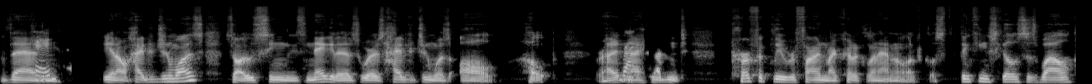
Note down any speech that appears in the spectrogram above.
than Okay. you know hydrogen was. So i was seeing these negatives whereas hydrogen was all hope right, and i hadn't perfectly refined my critical and analytical thinking skills as well.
